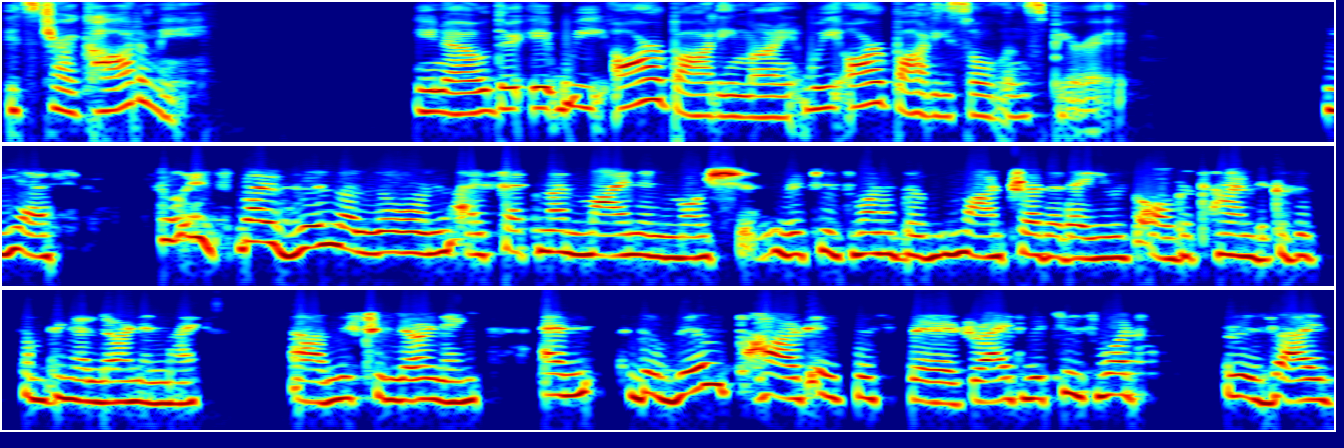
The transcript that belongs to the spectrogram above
it's trichotomy. You know, there, it, we are body, mind, we are body, soul, and spirit. Yes. So it's by will alone I set my mind in motion, which is one of the mantra that I use all the time because it's something I learned in my uh, mystery learning. And the will part is the spirit, right? Which is what resides.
